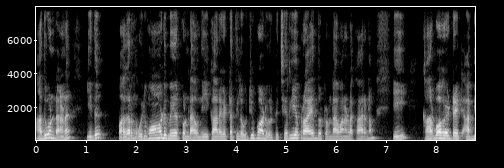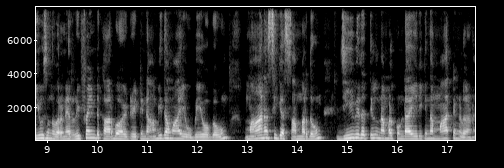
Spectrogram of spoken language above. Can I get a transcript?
അതുകൊണ്ടാണ് ഇത് പകർന്ന് ഒരുപാട് പേർക്കുണ്ടാകുന്ന ഈ കാലഘട്ടത്തിൽ ഒരുപാട് പേർക്ക് ചെറിയ പ്രായം തൊട്ടുണ്ടാവാനുള്ള കാരണം ഈ കാർബോഹൈഡ്രേറ്റ് അബ്യൂസ് എന്ന് പറഞ്ഞ റിഫൈൻഡ് കാർബോഹൈഡ്രേറ്റിന്റെ അമിതമായ ഉപയോഗവും മാനസിക സമ്മർദ്ദവും ജീവിതത്തിൽ നമ്മൾക്കുണ്ടായിരിക്കുന്ന മാറ്റങ്ങളാണ്.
